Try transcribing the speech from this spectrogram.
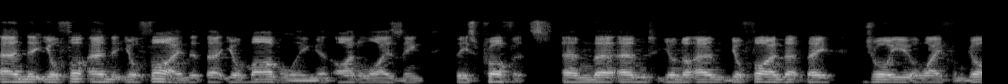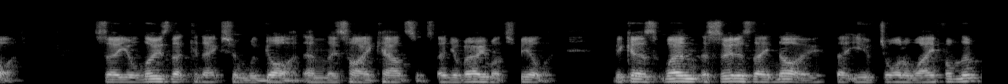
and you'll and you'll find that, that you're marveling and idolizing these prophets and uh, and you're not and you'll find that they draw you away from god. So you'll lose that connection with god and those higher councils and you'll very much feel it. Because when as soon as they know that you've drawn away from them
